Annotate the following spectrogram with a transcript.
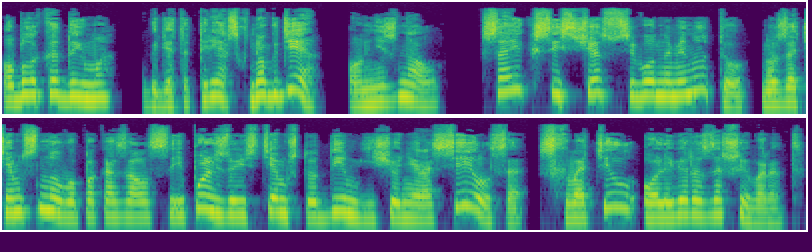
облако дыма, где-то треск, но где? Он не знал. Сайкс исчез всего на минуту, но затем снова показался и, пользуясь тем, что дым еще не рассеялся, схватил Оливера за шиворот.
